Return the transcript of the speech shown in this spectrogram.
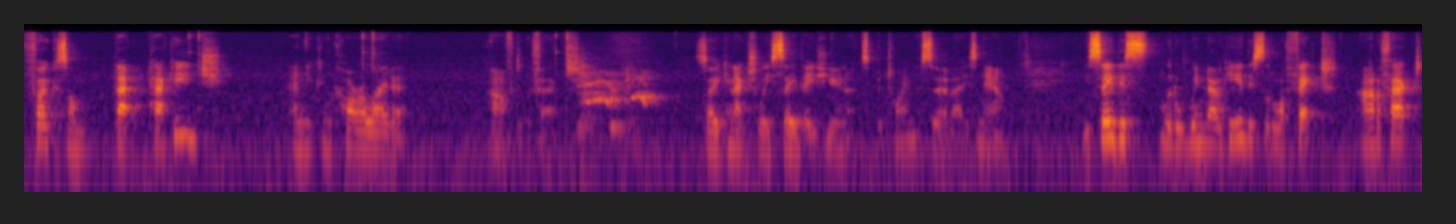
focus on that package and you can correlate it after the fact. So you can actually see these units between the surveys now. You see this little window here, this little effect, artifact,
